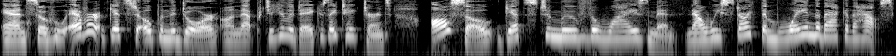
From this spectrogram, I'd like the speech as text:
And so whoever gets to open the door on that particular day, because they take turns, also gets to move the wise men. Now, we start them way in the back of the house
